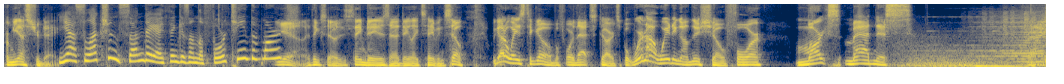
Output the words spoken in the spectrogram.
from yesterday. Yeah, Selection Sunday, I think, is on the 14th of March. Yeah, I think so. The same day as uh, daylight savings. So we got a ways to go before that starts, but we're not waiting on this show for Marks Madness. Right.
